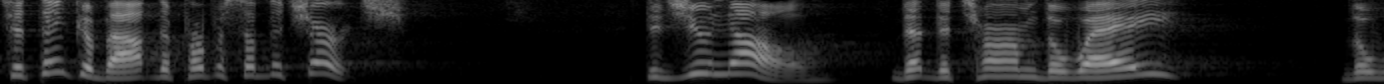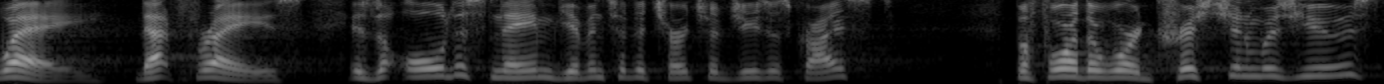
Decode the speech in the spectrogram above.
to think about the purpose of the church. Did you know that the term the way, the way, that phrase, is the oldest name given to the church of Jesus Christ? Before the word Christian was used,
